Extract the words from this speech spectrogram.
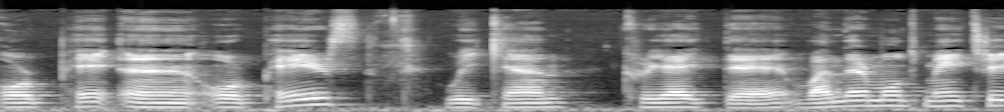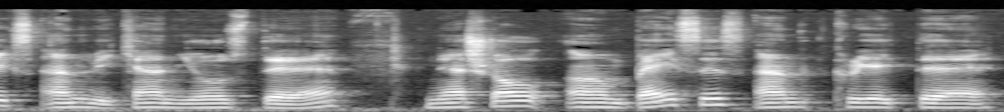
or, uh, or pairs we can create the Vandermonde matrix and we can use the natural um, basis and create the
